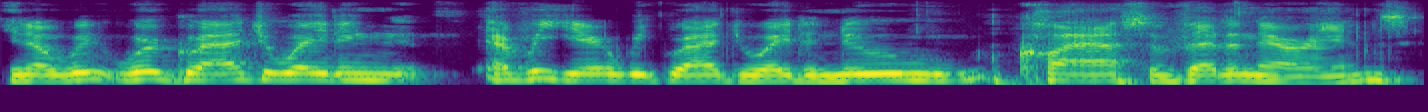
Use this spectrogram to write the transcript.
you know, we, we're graduating every year. We graduate a new class of veterinarians,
